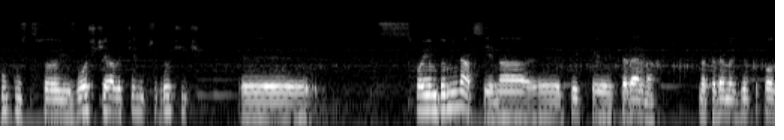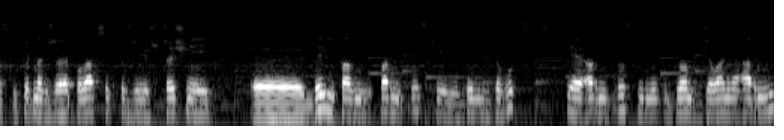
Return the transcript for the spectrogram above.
upust swojej złości, ale chcieli przywrócić swoją dominację na e, tych e, terenach, na terenach wielkopolskich. Jednakże Polacy, którzy już wcześniej byli w armii, w armii pruskiej, byli w dowództwie armii pruskiej, mieli wgląd w działania armii,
